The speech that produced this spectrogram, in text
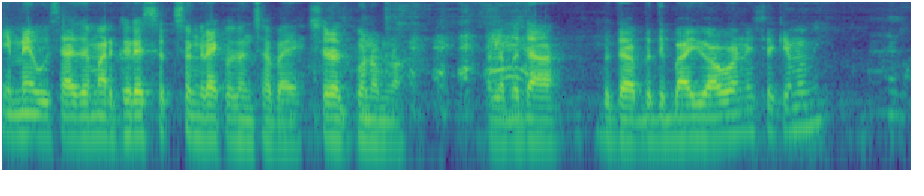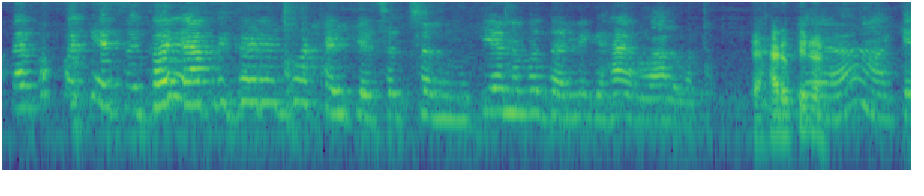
એમાં એવું છે આજે અમારા ઘરે સત્સંગ રાખ્યો છે ભાઈ શરદ પૂનમનો. એટલે બધા બધા બધી બાઈઓ આવવાની છે કે મમ્મી? તાર પપ્પા કે છે ઘરે આપણે ઘરે ગોઠવી કે સત્સંગનું. કે બધા ને હારું હાલો તે સારું કર્યું ને? હા કે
